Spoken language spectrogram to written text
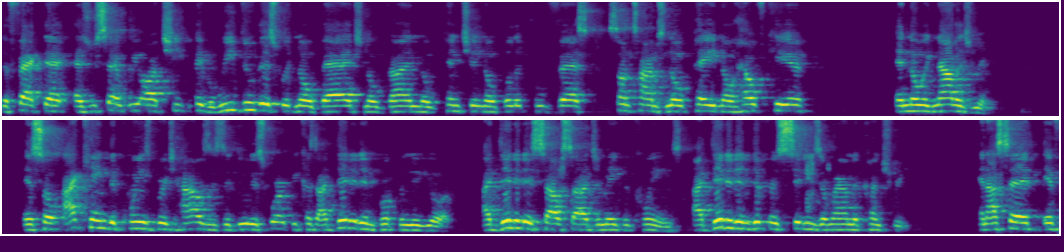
The fact that, as you said, we are cheap labor. We do this with no badge, no gun, no pension, no bulletproof vest, sometimes no pay, no health care, and no acknowledgement. And so I came to Queensbridge Houses to do this work because I did it in Brooklyn, New York. I did it in Southside Jamaica, Queens. I did it in different cities around the country. And I said, if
